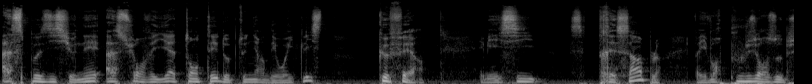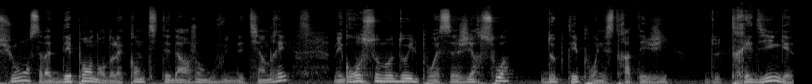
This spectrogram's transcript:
à se positionner, à surveiller, à tenter d'obtenir des whitelists, que faire? Eh bien ici, c'est très simple. Il va y avoir plusieurs options. Ça va dépendre de la quantité d'argent que vous détiendrez. Mais grosso modo, il pourrait s'agir soit d'opter pour une stratégie de trading,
